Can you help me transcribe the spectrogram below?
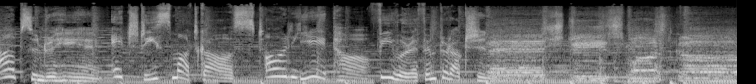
आप सुन रहे हैं एच डी स्मार्ट कास्ट और ये था fever F production H smart Smartcast.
